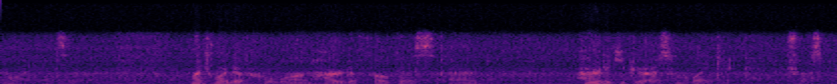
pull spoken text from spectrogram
in a way. It's a much more difficult one, harder to focus, and harder to keep your eyes from blinking. Trust me.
